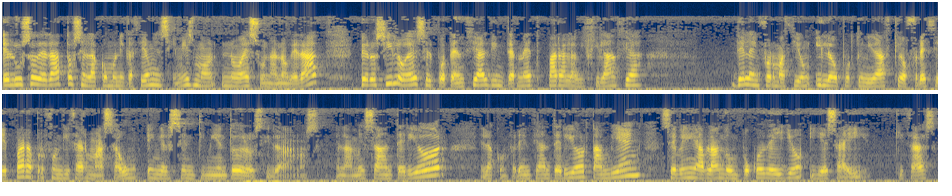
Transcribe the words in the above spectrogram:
el uso de datos en la comunicación en sí mismo no es una novedad, pero sí lo es el potencial de Internet para la vigilancia de la información y la oportunidad que ofrece para profundizar más aún en el sentimiento de los ciudadanos. En la mesa anterior, en la conferencia anterior también se venía hablando un poco de ello y es ahí quizás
